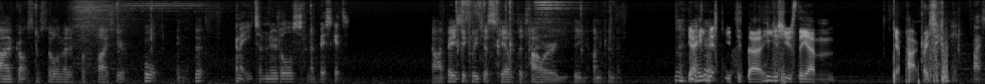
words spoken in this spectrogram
I've got some stolen medical supplies here. Cool. I think that's it. gonna eat some noodles and a biscuit. Now, I basically just scaled the tower using unconventional. Yeah, he just used the he just used the um jetpack basically. Nice.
